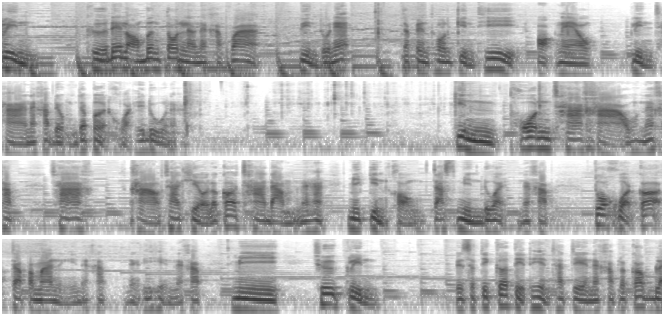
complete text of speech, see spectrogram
กลิ่นคือได้ลองเบื้องต้นแล้วนะครับว่ากลิ่นตัวเนี้ย จะเป็นโทนกลิ่นที่ออกแนวกลิ่นชานะครับ เดี๋ยวผมจะเปิดขวดให้ดูนะครับ กลิ่นโทนชาขาวนะครับ ชาขาวชาเขียวแล้วก็ชาดำนะฮะมีกลิ่นของจัสมินด้วยนะครับ ตัวขวดก็จะประมาณอย่างนี้นะครับ อย่างที่เห็นนะครับ มีชื่อกลิ่นเป็นสติกเกอร์ติดที่เห็นชัดเจนนะครับ แล้วก็แบร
